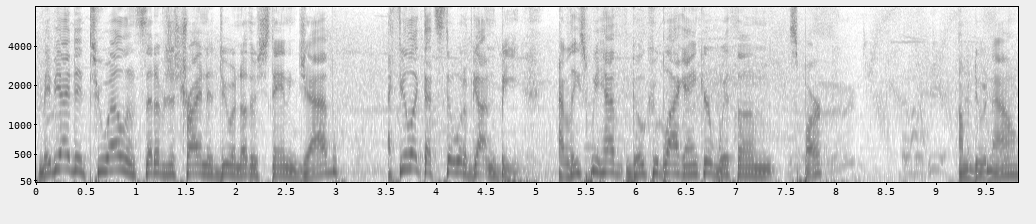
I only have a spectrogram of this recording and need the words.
Maybe I did 2L instead of just trying to do another standing jab. I feel like that still would have gotten beat. At least we have Goku Black Anchor with um Spark. I'm to do it now.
